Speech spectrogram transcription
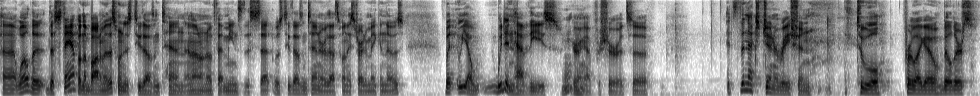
uh, well, the the stamp on the bottom of this one is 2010, and I don't know if that means the set was 2010 or that's when they started making those. But yeah, we didn't have these growing up for sure. It's a, it's the next generation tool for Lego builders.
